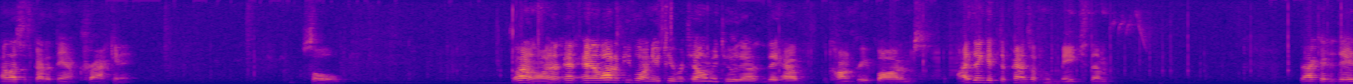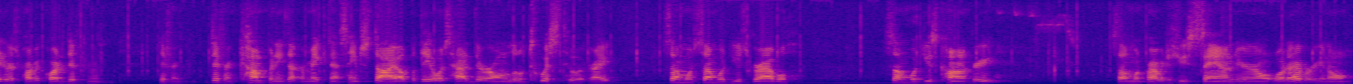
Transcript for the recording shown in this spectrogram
unless it's got a damn crack in it. So, I don't know. And, and a lot of people on YouTube are telling me too that they have concrete bottoms. I think it depends on who makes them. Back in the day, there was probably quite a different, different, different companies that were making that same style, but they always had their own little twist to it, right? Some would, some would use gravel, some would use concrete, some would probably just use sand, you know, whatever, you know.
